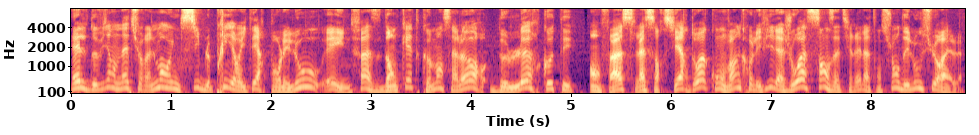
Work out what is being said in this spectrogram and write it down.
elle devient naturellement une cible prioritaire pour les loups et une phase d'enquête commence alors de leur côté. En face, la sorcière doit convaincre les villageois sans attirer l'attention des loups sur elle.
